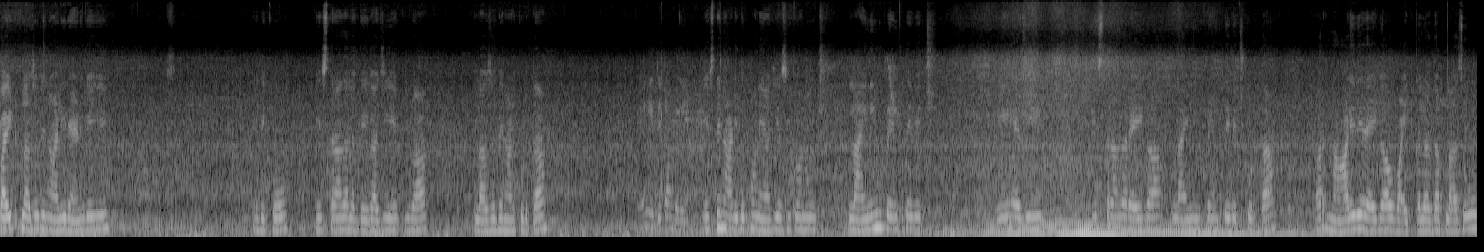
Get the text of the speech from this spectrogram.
ਵਾਈਟ ਪਲਾਜ਼ੋ ਦੇ ਨਾਲ ਹੀ ਰਹਿਣਗੇ ਇਹ। ਇਹ ਦੇਖੋ, ਇਸ ਤਰ੍ਹਾਂ ਦਾ ਲੱਗੇਗਾ ਜੀ ਇਹ ਪੂਰਾ ਪਲਾਜ਼ੋ ਦੇ ਨਾਲ ਕੁੜਤਾ। ਇਹ ਦੇ ਢੰਗ ਦੇ। ਇਸ ਦੇ ਨਾਲ ਹੀ ਦਿਖਾਉਣੇ ਆ ਜੀ, ਅਸੀਂ ਤੁਹਾਨੂੰ ਲਾਈਨਿੰਗ ਪ੍ਰਿੰਟ ਦੇ ਵਿੱਚ ਇਹ ਹੈ ਜੀ, ਇਸ ਤਰ੍ਹਾਂ ਦਾ ਰਹੇਗਾ ਲਾਈਨਿੰਗ ਪ੍ਰਿੰਟ ਦੇ ਵਿੱਚ ਕੁੜਤਾ ਔਰ ਨਾਲ ਇਹਦੇ ਰਹੇਗਾ ਵਾਈਟ ਕਲਰ ਦਾ ਪਲਾਜ਼ੋ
